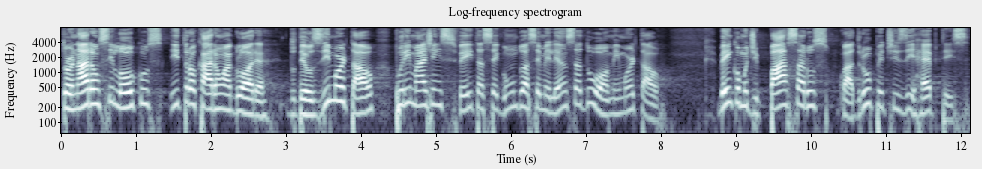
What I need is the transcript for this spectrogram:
tornaram-se loucos e trocaram a glória do Deus imortal por imagens feitas segundo a semelhança do homem mortal, bem como de pássaros, quadrúpedes e répteis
